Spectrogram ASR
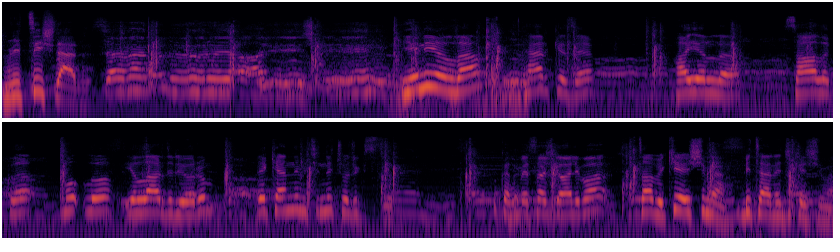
Müthişler. Seven ölür yar için Yeni yılda herkese hayırlı, sağlıklı, mutlu yıllar diliyorum ve kendim için de çocuk istiyorum. Bu mesaj galiba Tabii ki eşime, bir tanecik eşime.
